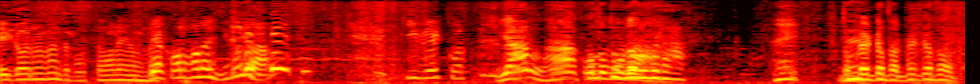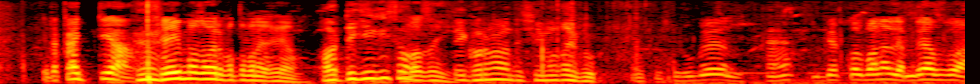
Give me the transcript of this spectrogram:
এই গরমের মধ্যে বর্তমানে ব্যাক কল্পনা ছিল না কি বেক কর ইয়া আল্লাহ কত বড় বড় বেটা তো ধর ব্যাগটা ধর এটা কাইটিয়া। সেই মজা করে বর্তমানে খাইয়াম। হ্যাঁ ঠিকই কিছু লজাই। এই গরমের মধ্যে সেই মজাই খুব। রুবেল হ্যাঁ? ব্যাগ কল বানালাম রে আসবা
